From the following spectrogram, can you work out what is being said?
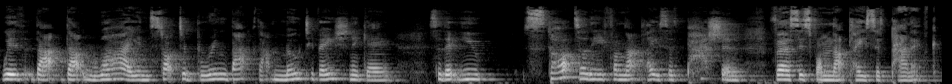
with that, that why and start to bring back that motivation again so that you start to lead from that place of passion versus from that place of panic?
